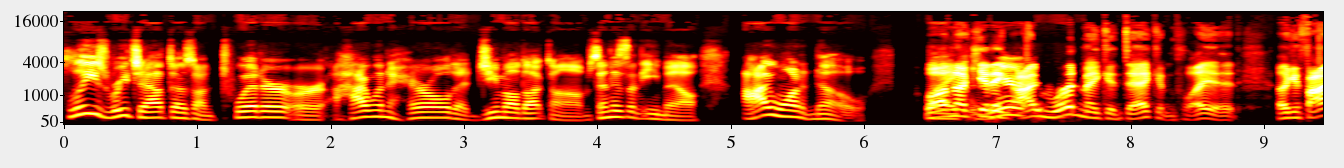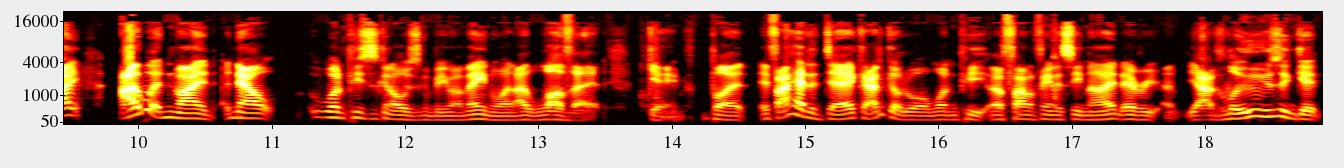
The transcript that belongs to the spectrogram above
Please reach out to us on Twitter or highwindherald at gmail.com. Send us an email. I want to know. Well, I'm not kidding. where- I would make a deck and play it. Like if I, I wouldn't mind. Now, One Piece is gonna always gonna be my main one. I love that game. But if I had a deck, I'd go to a One Piece, a Final Fantasy night every. Yeah, I'd lose and get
